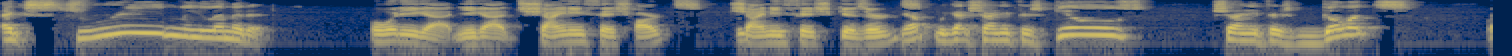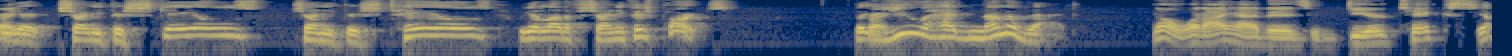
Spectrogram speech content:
Extremely limited. Well, what do you got? You got shiny fish hearts, shiny fish gizzards, Yep, we got shiny fish gills, shiny fish gullets, right? we got shiny fish scales, shiny fish tails. We got a lot of shiny fish parts. But Right. you had none of that. No, what I have is deer ticks, Yep.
